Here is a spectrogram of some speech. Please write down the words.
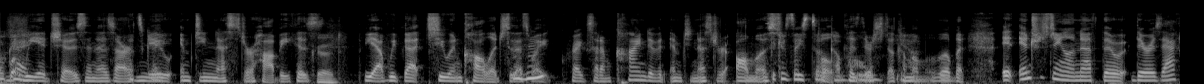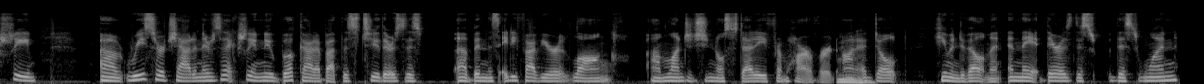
okay. what we had chosen as our that's new great. empty nester hobby because yeah we've got two in college, so that's mm-hmm. why Craig said I'm kind of an empty nester almost because they still come because they're still come yeah. home a little bit. It, interesting enough, though, there is actually. Uh, research out, and there's actually a new book out about this too. There's this uh, been this 85 year long um, longitudinal study from Harvard mm. on adult human development, and they there is this this one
